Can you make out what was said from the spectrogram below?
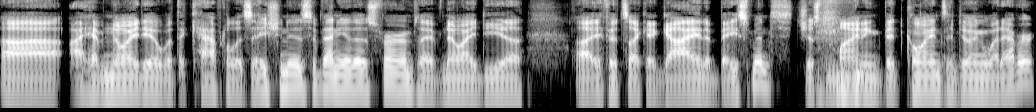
Uh, I have no idea what the capitalization is of any of those firms. I have no idea uh, if it's like a guy in a basement just mining bitcoins and doing whatever.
